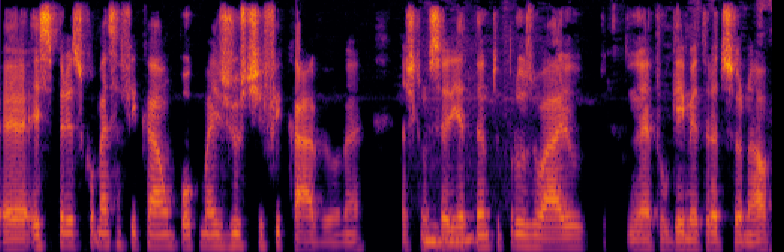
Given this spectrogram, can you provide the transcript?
é, esse preço começa a ficar um pouco mais justificável, né? Acho que não seria uhum. tanto para o usuário, né, para o gamer tradicional.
